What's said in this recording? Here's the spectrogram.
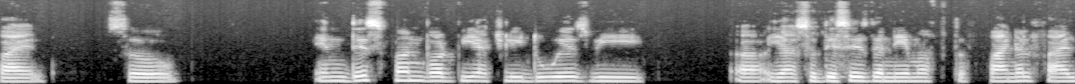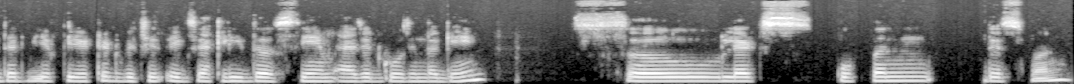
file. So in this one what we actually do is we uh, yeah so this is the name of the final file that we have created which is exactly the same as it goes in the game. So let's open this one.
